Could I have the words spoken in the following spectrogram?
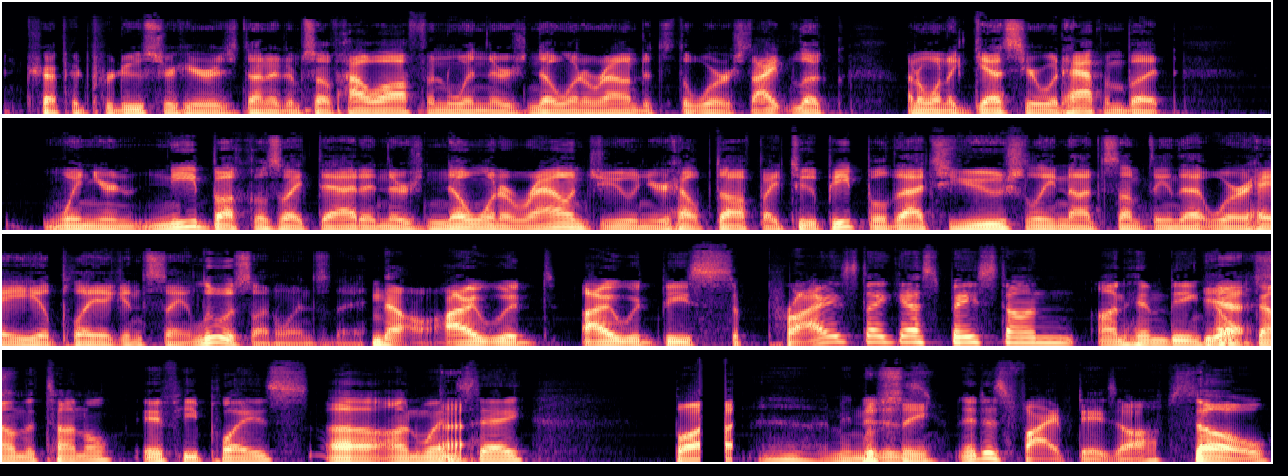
intrepid producer here has done it himself, how often when there's no one around, it's the worst. I Look, I don't want to guess here what happened, but when your knee buckles like that and there's no one around you and you're helped off by two people, that's usually not something that where hey he'll play against St. Louis on Wednesday. No, I would I would be surprised, I guess, based on on him being helped Yes. down the tunnel if he plays uh, on Wednesday. but uh, I mean, We'll it is see. it is five days off. So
